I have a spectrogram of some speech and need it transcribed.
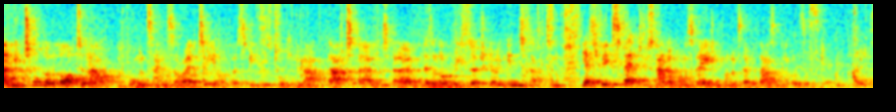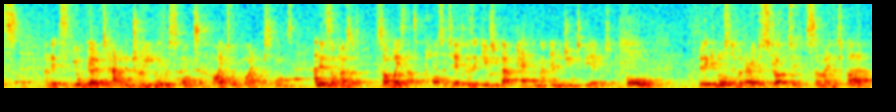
And we talk a lot about performance anxiety. Our first speaker was talking about that, and um, there's a lot of research going into that. And yes, we expect you stand up on a stage in front of several thousand people. It's a scary place. And it's, you're going to have an adrenal response, a fight or flight response. And in sometimes that's, some ways that's positive because it gives you that pep and that energy to be able to perform. But it can also have a very destructive side as well.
